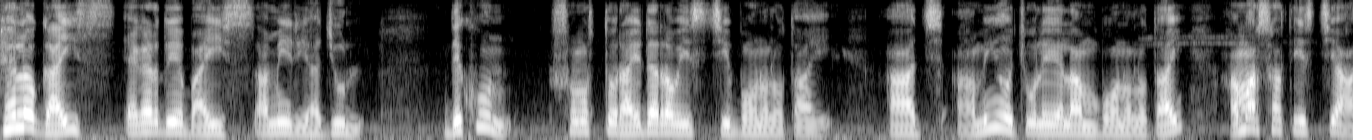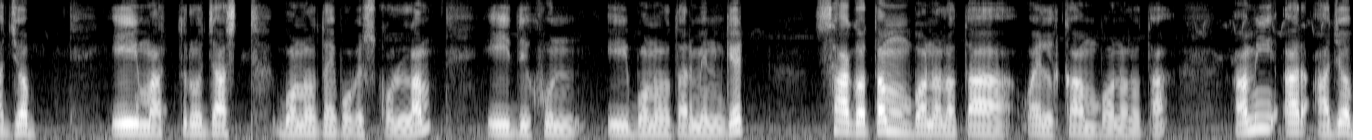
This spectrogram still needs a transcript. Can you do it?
হ্যালো গাইস এগারো দুয়ে বাইশ, আমি রিয়াজুল। দেখুন, সমস্ত রাইডাররাও এসছে বনলতায়। আজ আমিও চলে এলাম বনলতায়। আমার সাথে এসছে আজব। এই মাত্র জাস্ট বনলতায় প্রবেশ করলাম। এই দেখুন, এই বনলতার মেন গেট স্বাগতম বনলতা ওয়েলকাম বনলতা। আমি আর আজব,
